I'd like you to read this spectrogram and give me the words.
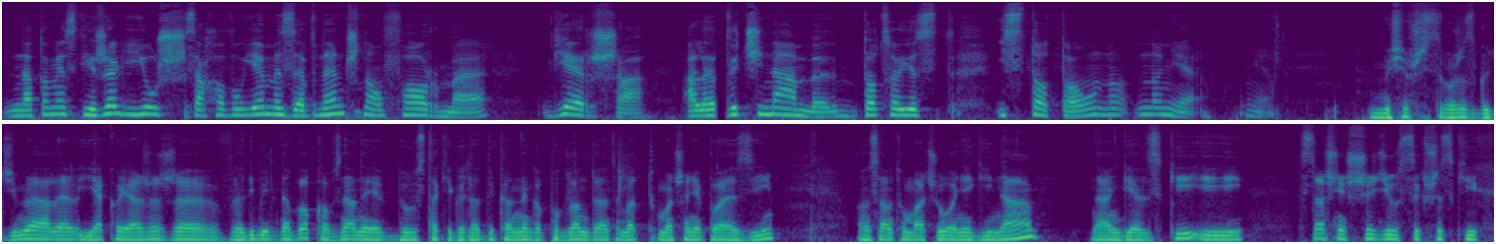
Natomiast jeżeli już zachowujemy zewnętrzną formę wiersza, ale wycinamy to, co jest istotą, no, no nie, nie. My się wszyscy może zgodzimy, ale ja kojarzę, że Władimir Nabokow znany był z takiego radykalnego poglądu na temat tłumaczenia poezji. On sam tłumaczył Onegina na angielski i strasznie szydził z tych wszystkich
